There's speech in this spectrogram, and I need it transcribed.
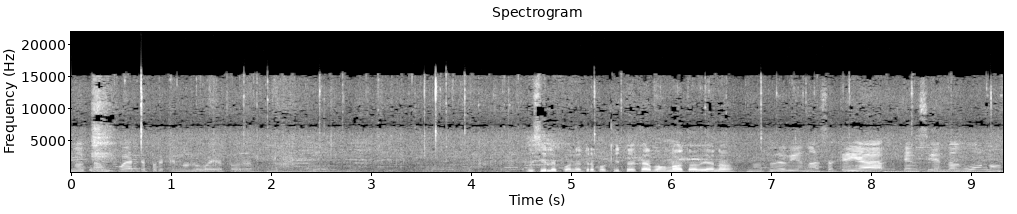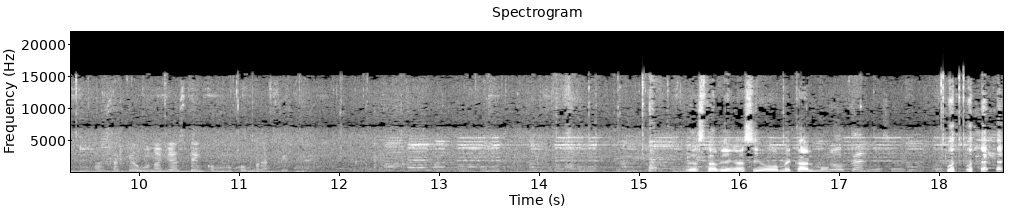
no tan fuerte para que no lo vaya a apagar. Y si le pone otro poquito de carbón, no, todavía no. No, todavía no, hasta que ya enciendan uno, hasta que uno ya estén como con bracitos. ¿Ya está bien así o me calmo? No, cálmese ahorita.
